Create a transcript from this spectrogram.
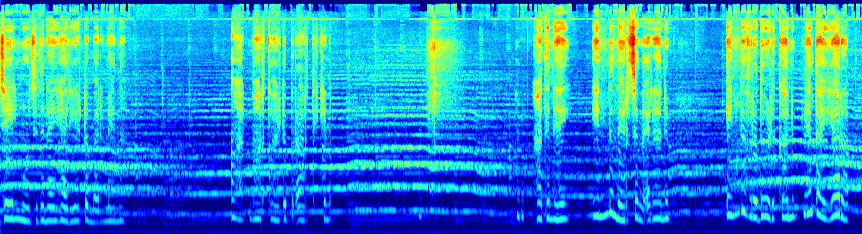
ജയിൽ മോചിതനായി ഹരിയേട്ടം വരണേന്ന് ആത്മാർത്ഥമായിട്ട് പ്രാർത്ഥിക്കണം. അതിനായി എന്ത് നേർച്ച നേരാനും എന്ത് വ്രതം എടുക്കാനും ഞാൻ തയ്യാറാണ്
